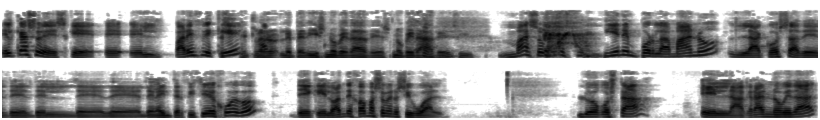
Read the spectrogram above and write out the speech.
el caso es que eh, el, parece que Es que, claro, le pedís novedades, novedades. Y... más o menos tienen por la mano la cosa de, de- del- de- de- de la interficie de juego, de que lo han dejado más o menos igual. Luego está en la gran novedad.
